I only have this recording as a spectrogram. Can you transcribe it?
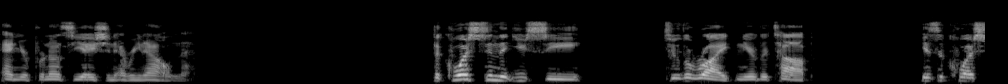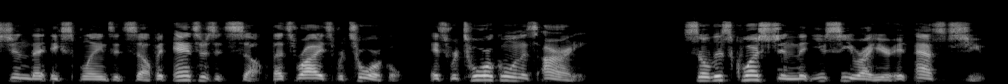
and your pronunciation every now and then. The question that you see to the right near the top is a question that explains itself. It answers itself. That's right, it's rhetorical. It's rhetorical in its irony. So this question that you see right here, it asks you,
